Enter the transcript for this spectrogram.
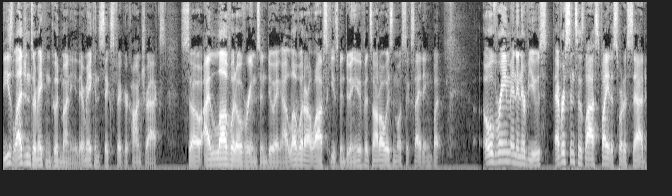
these legends are making good money. They're making six figure contracts. So I love what Overeem's been doing. I love what Arlovsky's been doing, even if it's not always the most exciting. But Overeem in interviews, ever since his last fight, has sort of said,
